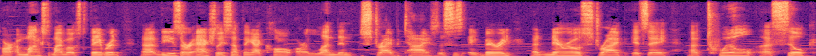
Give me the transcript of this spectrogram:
are amongst my most favorite. Uh, these are actually something I call our London stripe ties. This is a very a narrow stripe. It's a, a twill a silk,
